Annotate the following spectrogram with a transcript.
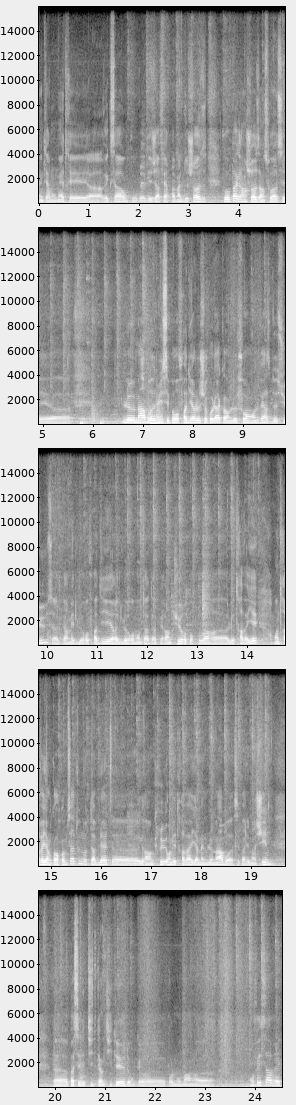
un thermomètre et euh, avec ça on pourrait déjà faire pas mal de choses. Il faut pas grand chose en soi, c'est le marbre, lui, c'est pour refroidir le chocolat. Quand on le fond, on le verse dessus. Ça permet de le refroidir et de le remonter à température pour pouvoir le travailler. On travaille encore comme ça. Toutes nos tablettes euh, grand cru, on les travaille à même le marbre. C'est pas les machines. Euh, passer des petites quantités. Donc, euh, pour le moment, euh, on fait ça avec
